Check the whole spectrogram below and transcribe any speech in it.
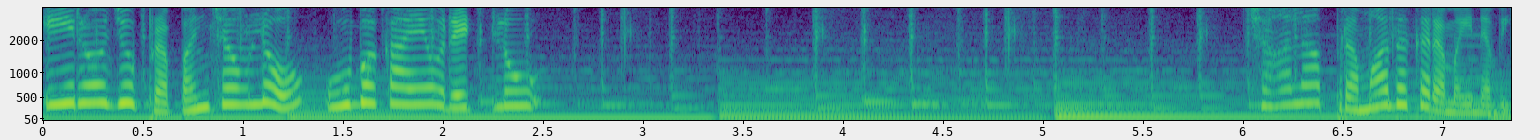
ఈరోజు ప్రపంచంలో ఊబకాయం రెట్లు చాలా ప్రమాదకరమైనవి.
